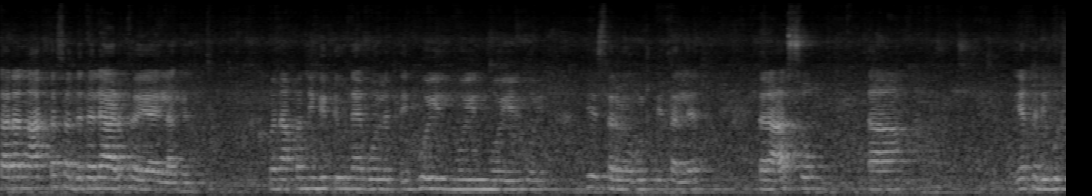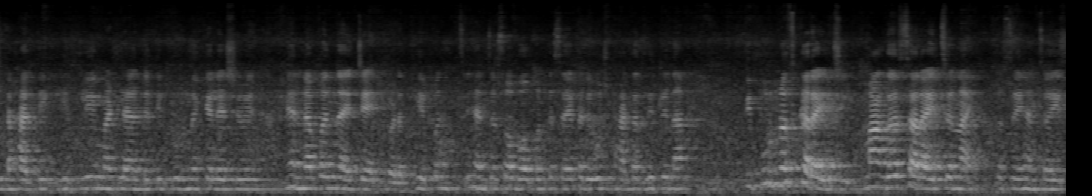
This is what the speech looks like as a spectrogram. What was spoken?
कारण आत्ता सध्या त्याला अडथळे यायला लागेल. पण आपण निगेटिव्ह नाही बोलत ते. होईल होईल होईल होईल. हे सर्व गोष्टी चालल्यात. तर असो आता एखादी गोष्ट हाती घेतली म्हटल्यानंतर ती पूर्ण केल्याशिवाय ह्यांना पण नाही चैन पडत. हे पण ह्यांचा स्वभाव पण कसं एखादी गोष्ट हातात घेतली ना ती पूर्णच करायची. मागं सरायचं नाही. तसं ह्यांचा एक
